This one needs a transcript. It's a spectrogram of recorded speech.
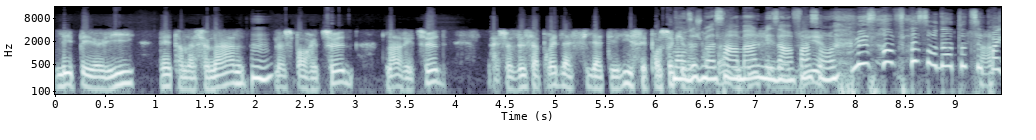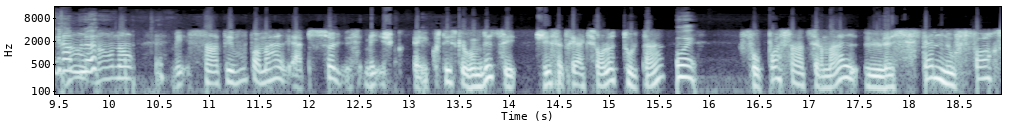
Les PEI, l'international, Mhm. le sport-études, l'art-études. Ben, je veux dire, ça pourrait être de la philatélie. C'est pas ça Mon qui est Dieu, je me sens mal. Mes enfants dire- sont, mes enfants sont dans tous ces programmes-là. Non, non, non. Mais sentez-vous pas mal? Absolument. Mais je- ben, écoutez, ce que vous me dites, c'est j'ai cette réaction-là tout le temps. Oui. faut pas se sentir mal. Le système nous force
